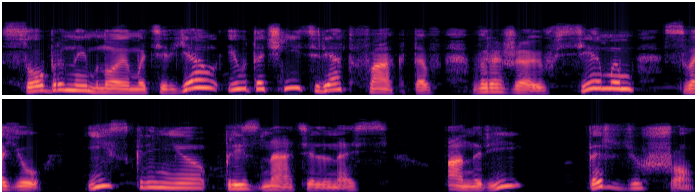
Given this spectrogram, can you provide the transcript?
собранный мною материал и уточнить ряд фактов. Выражаю всем им свою искреннюю признательность. Анри Пердюшо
